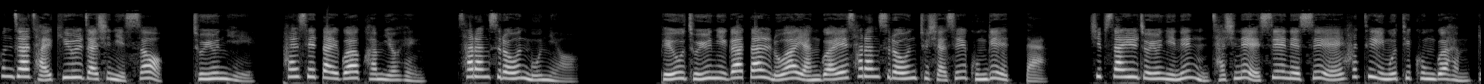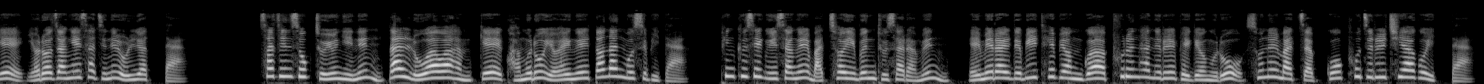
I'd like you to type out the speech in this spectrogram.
혼자 잘 키울 자신 있어. 조윤희, 8세 딸과 괌 여행, 사랑스러운 모녀. 배우 조윤희가 딸 로아 양과의 사랑스러운 투샷을 공개했다. 14일 조윤희는 자신의 SNS에 하트 이모티콘과 함께 여러 장의 사진을 올렸다. 사진 속 조윤희는 딸 로아와 함께 괌으로 여행을 떠난 모습이다. 핑크색 의상을 맞춰 입은 두 사람은 에메랄드빛 해변과 푸른 하늘을 배경으로 손을 맞잡고 포즈를 취하고 있다.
